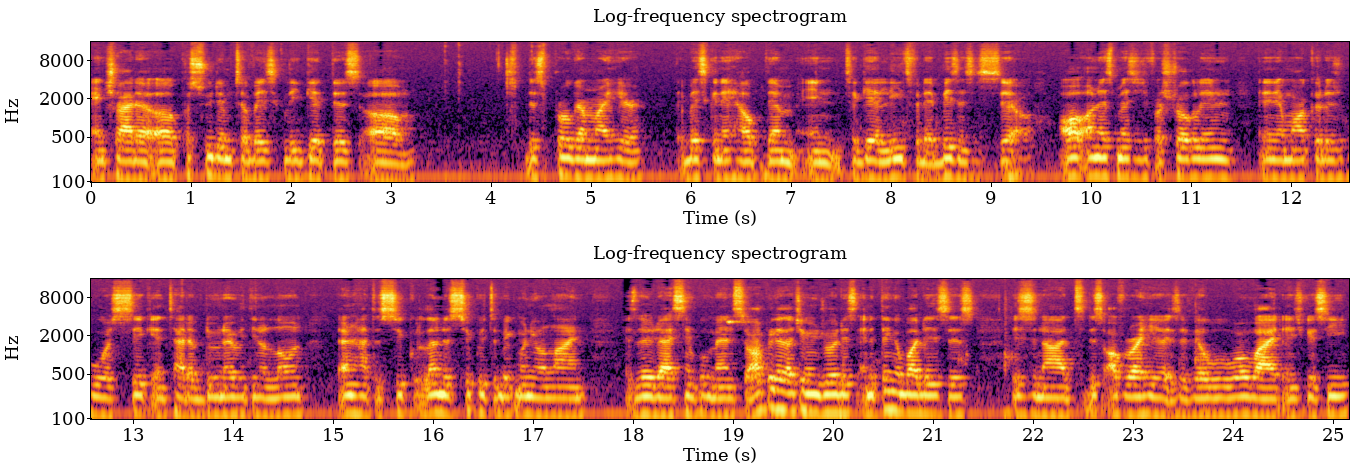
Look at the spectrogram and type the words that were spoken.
and try to uh, pursue them to basically get this um, this program right here. That basically gonna help them and to get leads for their businesses. So all honest message for struggling and internet marketers who are sick and tired of doing everything alone learn how to secret learn the secret to make money online it's literally that simple, man. So I hope you guys actually enjoyed this. And the thing about this is, this is not this offer right here is available worldwide. As you can see,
